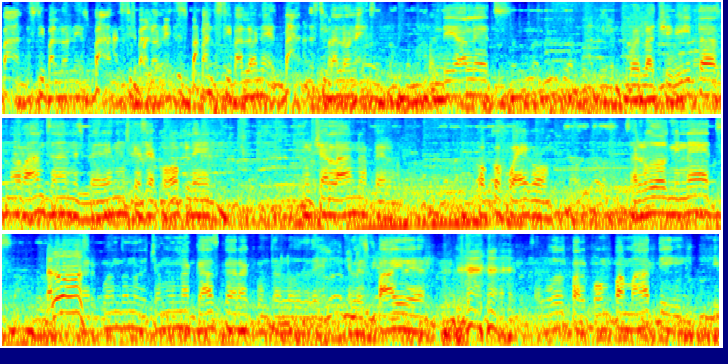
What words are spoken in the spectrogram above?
bandas y balones, bandas y balones, bandas y balones, bandas y balones. Buen día, Alex. Pues las chivitas no avanzan, esperemos que se acoplen. Mucha lana, pero poco juego. Saludos, mi Nets. Saludos. A ver cuándo nos echamos una cáscara contra los de el Spider. Saludos para el compa Mati y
